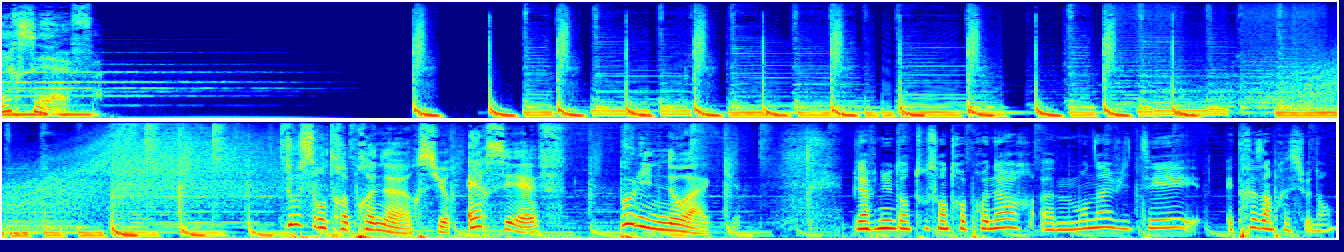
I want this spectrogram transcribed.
RCF. Tous entrepreneurs sur RCF, Pauline Noack. Bienvenue dans Tous Entrepreneurs. Euh, mon invité est très impressionnant.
